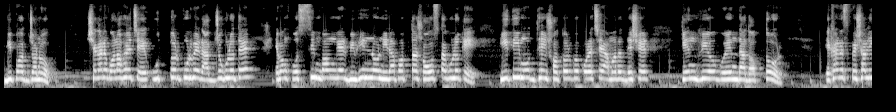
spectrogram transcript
বিপজ্জনক। সেখানে বলা হয়েছে, উত্তর পূর্বের রাজ্যগুলোতে এবং পশ্চিমবঙ্গের বিভিন্ন নিরাপত্তা সংস্থাগুলোকে ইতিমধ্যেই সতর্ক করেছে আমাদের দেশের কেন্দ্রীয় গোয়েন্দা দপ্তর। এখানে স্পেশালি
